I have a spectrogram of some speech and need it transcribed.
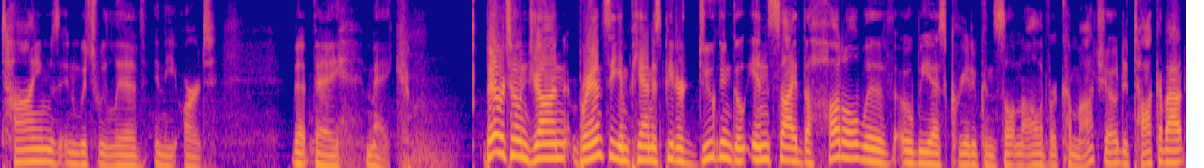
times in which we live in the art that they make. Baritone John Brancy and pianist Peter Dugan go inside the huddle with OBS creative consultant Oliver Camacho to talk about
